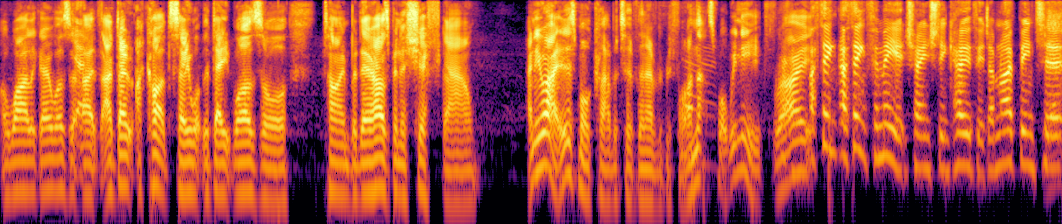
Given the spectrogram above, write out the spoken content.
a while ago. Was it? Yeah. I, I don't, I can't say what the date was or time, but there has been a shift now. And you're right; it is more collaborative than ever before, and that's what we need, right? I think I think for me it changed in COVID. I mean, I've been to Yeah.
